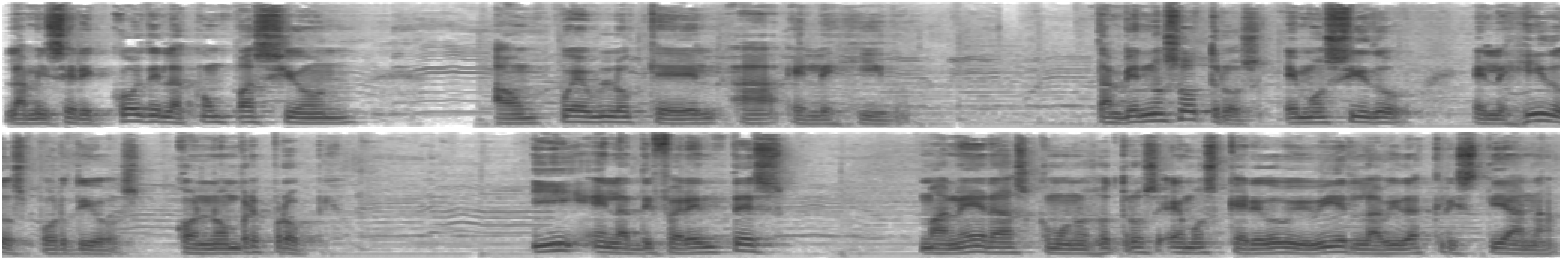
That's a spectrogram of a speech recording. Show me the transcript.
la misericordia y la compasión a un pueblo que Él ha elegido. También nosotros hemos sido elegidos por Dios con nombre propio. Y en las diferentes maneras como nosotros hemos querido vivir la vida cristiana,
